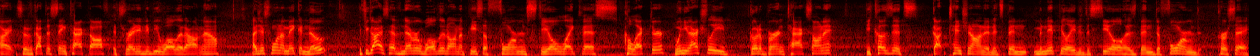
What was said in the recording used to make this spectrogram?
All right, so we've got this thing tacked off. It's ready to be welded out now. I just wanna make a note. If you guys have never welded on a piece of formed steel like this collector, when you actually go to burn tacks on it, because it's got tension on it, it's been manipulated, the steel has been deformed per se.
